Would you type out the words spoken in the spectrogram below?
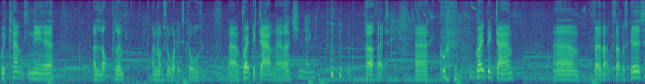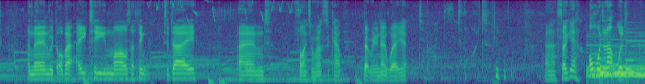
we camped near a lochan. I'm not sure what it's called. Uh, great big dam there though. Perfect. Uh, great big dam. Um, so that that was good. And then we've got about 18 miles, I think, today, and find somewhere else to camp. Don't really know where yet. To the woods. To the woods. uh, so yeah, onward and upward.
